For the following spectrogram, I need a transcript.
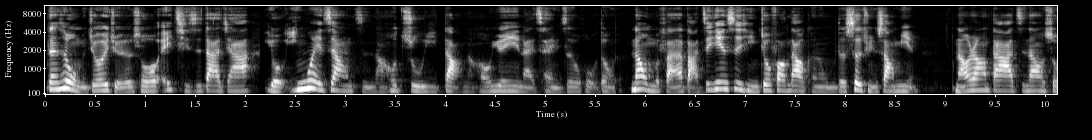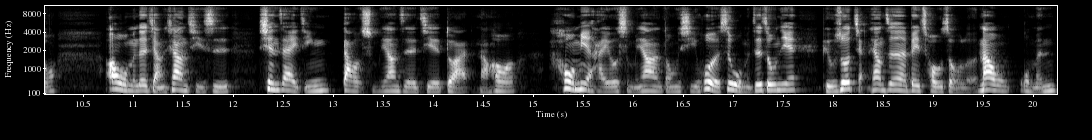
但是我们就会觉得说，哎，其实大家有因为这样子，然后注意到，然后愿意来参与这个活动，那我们反而把这件事情就放到可能我们的社群上面，然后让大家知道说，哦，我们的奖项其实。现在已经到什么样子的阶段？然后后面还有什么样的东西？或者是我们这中间，比如说奖项真的被抽走了，那我们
